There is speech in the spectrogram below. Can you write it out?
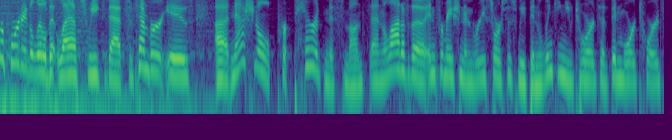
reported a little bit last week that September is uh, National Preparedness Month, and a lot of the information and resources we've been linking you towards have been more towards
